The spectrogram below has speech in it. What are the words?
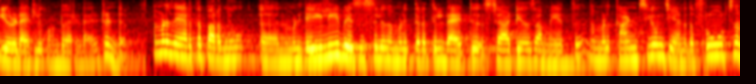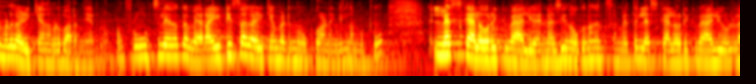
ഈ ഒരു ഡയറ്റിൽ കൊണ്ടുവരേണ്ടതായിട്ടുണ്ട്. നമ്മൾ നേരത്തെ പറഞ്ഞു നമ്മൾ ഡെയിലി ബേസിസിൽ നമ്മൾ ഇത്തരത്തിൽ ഡയറ്റ് സ്റ്റാർട്ട് ചെയ്യുന്ന സമയത്ത് നമ്മൾ കൺസ്യൂം ചെയ്യേണ്ടത് ഫ്രൂട്ട്സ് നമ്മൾ കഴിക്കാൻ നമ്മൾ പറഞ്ഞായിരുന്നു അപ്പം ഫ്രൂട്ട്സിൽ ഏതൊക്കെ വെറൈറ്റീസാണ് കഴിക്കാൻ പറ്റുന്ന നോക്കുകയാണെങ്കിൽ നമുക്ക് ലെസ് കലോറിക് വാല്യൂ എനർജി നോക്കുന്ന സമയത്ത് ലെസ് കലോറിക് വാല്യൂ ഉള്ള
